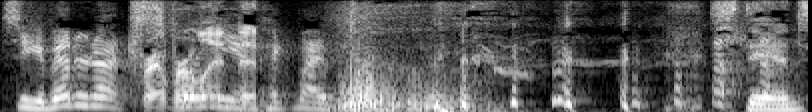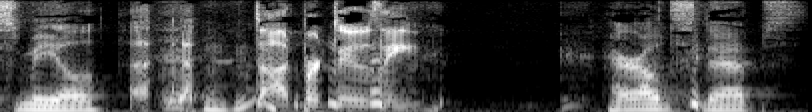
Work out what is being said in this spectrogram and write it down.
So you better not Trevor screw Linden. and pick my. Stan Smyl, Todd Bertuzzi. Harold Snepsts,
